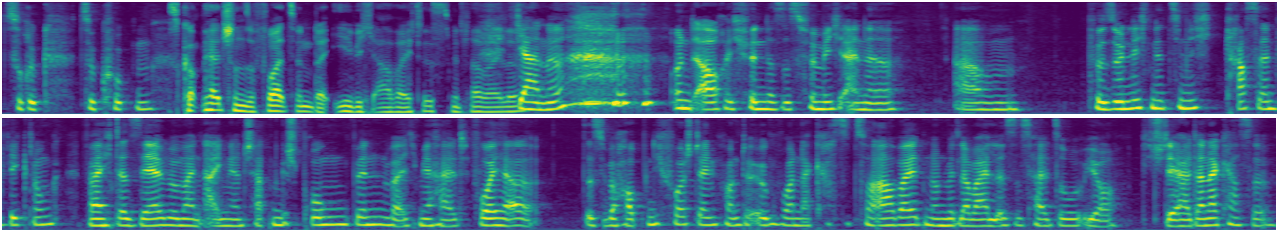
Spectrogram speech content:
zurückzugucken. Es kommt mir halt schon so vor, als wenn du da ewig arbeitest mittlerweile. Ja, ne? Und auch, ich finde, das ist für mich eine ähm, persönlich eine ziemlich krasse Entwicklung, weil ich da sehr über meinen eigenen Schatten gesprungen bin, weil ich mir halt vorher das überhaupt nicht vorstellen konnte, irgendwo an der Kasse zu arbeiten. Und mittlerweile ist es halt so, ja, ich stehe halt an der Kasse.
